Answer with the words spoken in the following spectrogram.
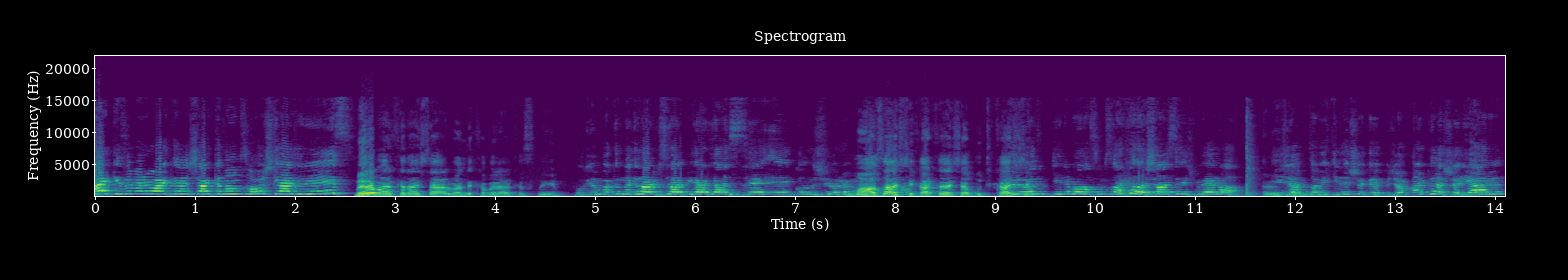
Herkese merhaba arkadaşlar kanalımıza hoş geldiniz. Merhaba arkadaşlar, ben de kamera arkasındayım. Bugün bakın ne kadar güzel bir yerden size e, konuşuyorum. Mağaza açtık arkadaşlar, butik açtık. Buyurun yeni mağazamız arkadaşlar seçmeyen al. Evet, Diyeceğim vallahi. tabii ki de şaka yapacağım. Arkadaşlar yarın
